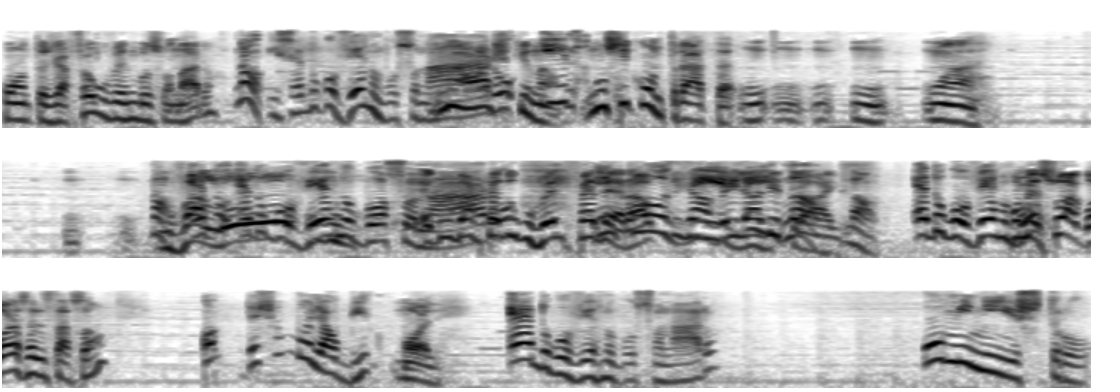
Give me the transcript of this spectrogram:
conta já foi o governo Bolsonaro? Não, isso é do governo Bolsonaro. não, acho que não. e- Não se contrata um, um- um- um- uma, um, Não, é do- valor... é do governo um- Bolsonaro. É do, é do governo federal que já vem lá de Inclusive- trás. Não, não. É do governo Começou agora essa licitação? Oh, Deixa eu molhar o bico. Mole. é do governo Bolsonaro. O ministro,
